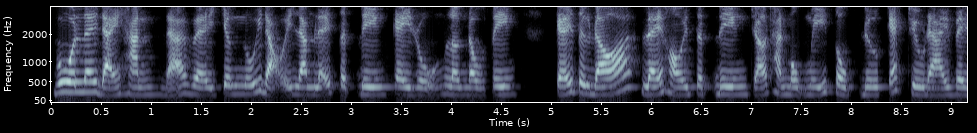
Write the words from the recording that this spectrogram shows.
vua Lê Đại Hành đã về chân núi đội làm lễ tịch điền cày ruộng lần đầu tiên – Kể từ đó, lễ hội tịch điền trở thành một mỹ tục được các triều đại về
